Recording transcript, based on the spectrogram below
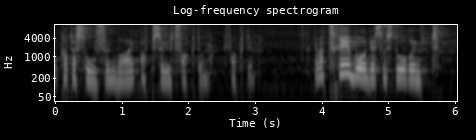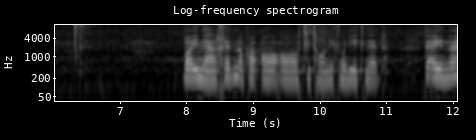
Og katastrofen var et absolutt faktum. faktum. Det var tre båter som sto rundt var i nærheten av, av, av Titanic når de gikk ned. Det ene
